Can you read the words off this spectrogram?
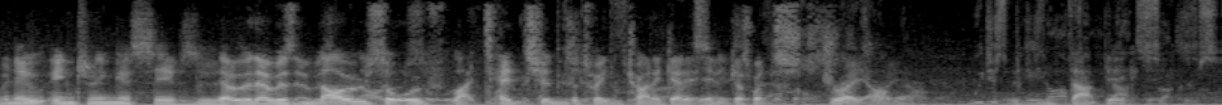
We're now entering a safe zone. There, there was no sort of like tension between trying to get it in, it just went straight up there. We just It's paid off that big. suckers.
